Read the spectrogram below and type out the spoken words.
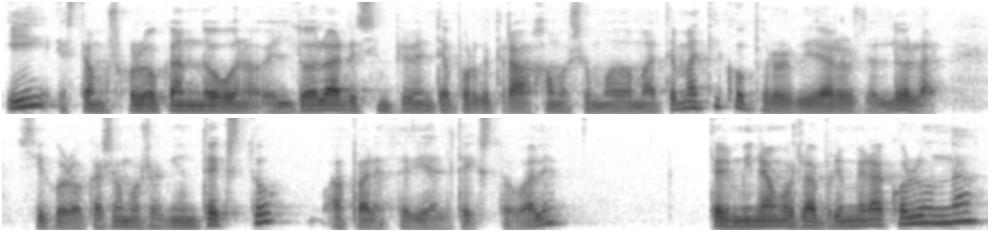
Y estamos colocando, bueno, el dólar es simplemente porque trabajamos en modo matemático, pero olvidaros del dólar. Si colocásemos aquí un texto, aparecería el texto, ¿vale? Terminamos la primera columna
